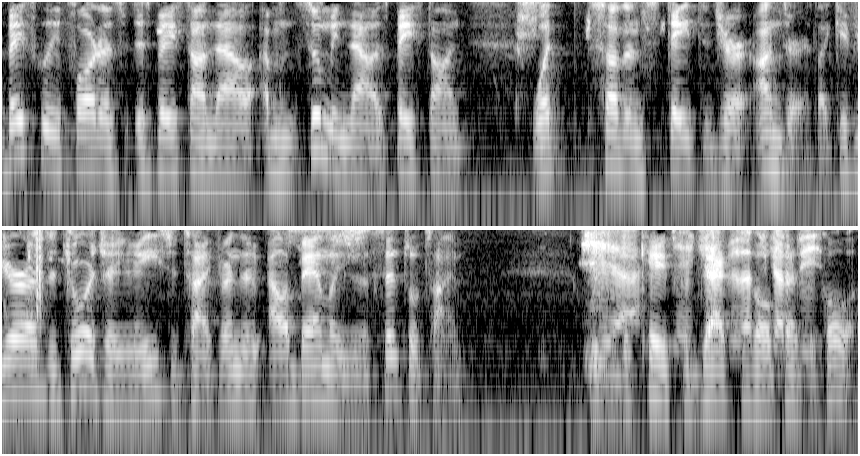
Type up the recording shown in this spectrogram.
basically Florida is, is based on now. I'm assuming now is based on what southern state that you're under. Like if you're under Georgia, you're in Eastern Time. If you're under Alabama, you're in the Central Time. Which yeah. is the case yeah, for exactly. Jacksonville, That's be, Pensacola.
